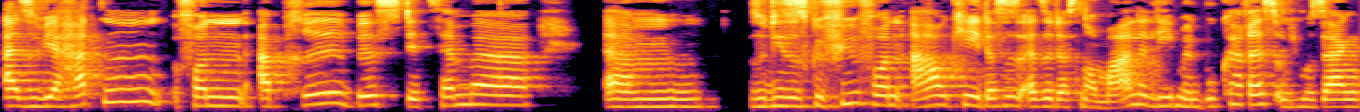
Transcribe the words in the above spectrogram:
Also wir hatten von April bis Dezember ähm, so dieses Gefühl von, ah, okay, das ist also das normale Leben in Bukarest. Und ich muss sagen,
